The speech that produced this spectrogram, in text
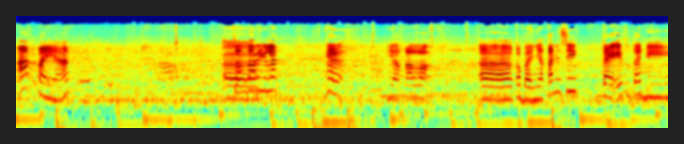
Apa ya? Eh, Contoh relate kayak ya kalau eh, kebanyakan sih kayak itu tadi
